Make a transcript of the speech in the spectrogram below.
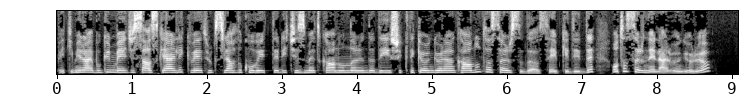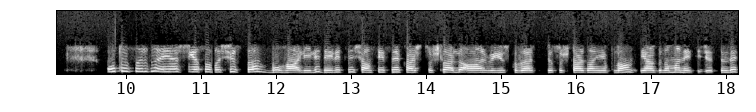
Peki Miray bugün meclise askerlik ve Türk Silahlı Kuvvetleri İç Hizmet kanunlarında değişiklik öngören kanun tasarısı da sevk edildi. O tasarı neler öngörüyor? O tasarıda eğer yasalaşırsa bu haliyle devletin şahsiyetine karşı suçlarla ağır ve yüz kızartıcı suçlardan yapılan yargılama neticesinde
